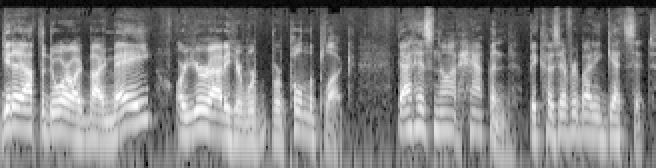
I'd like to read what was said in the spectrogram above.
Get it out the door by May, or you're out of here. We're, we're pulling the plug. That has not happened because everybody gets it.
